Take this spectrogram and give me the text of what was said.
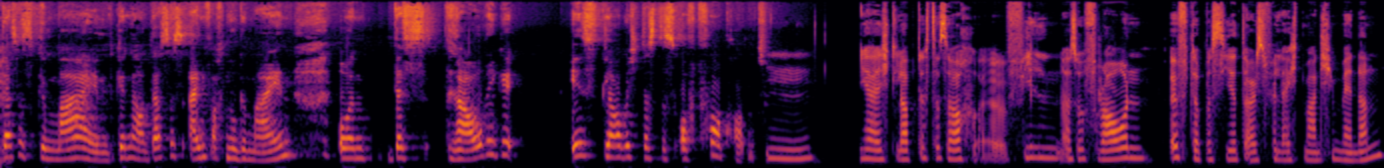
das ist gemein. Genau, das ist einfach nur gemein. Und das Traurige ist, glaube ich, dass das oft vorkommt. Mhm. Ja, ich glaube, dass das auch äh, vielen, also Frauen öfter passiert als vielleicht manchen Männern,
